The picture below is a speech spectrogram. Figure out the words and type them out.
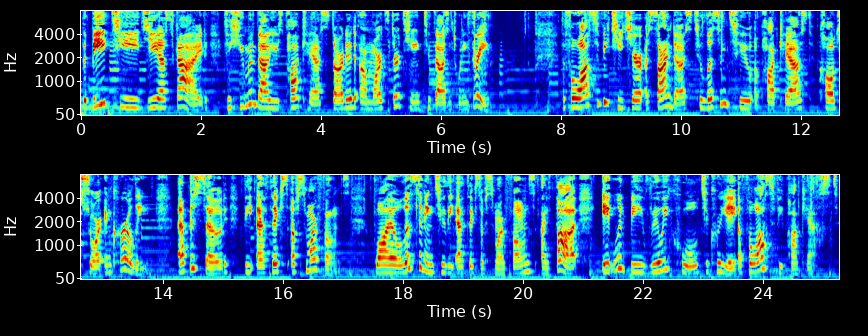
The BTGS Guide to Human Values podcast started on March 13, 2023. The philosophy teacher assigned us to listen to a podcast called Short and Curly, episode The Ethics of Smartphones. While listening to the ethics of smartphones, I thought it would be really cool to create a philosophy podcast.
